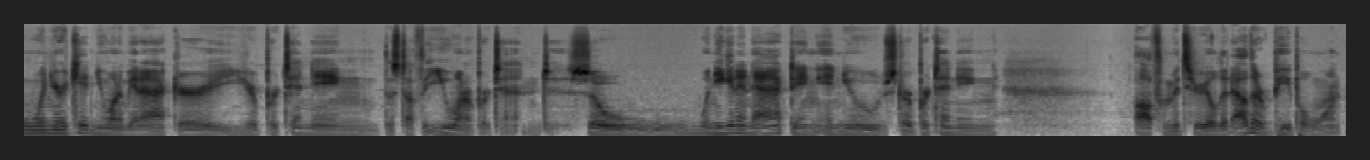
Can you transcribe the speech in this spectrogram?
when you're a kid and you want to be an actor, you're pretending the stuff that you want to pretend. So when you get into acting and you start pretending off of material that other people want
